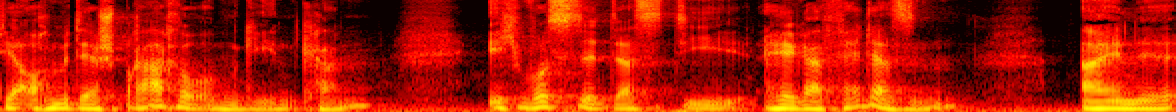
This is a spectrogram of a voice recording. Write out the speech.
der auch mit der Sprache umgehen kann. Ich wusste, dass die Helga Feddersen eine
